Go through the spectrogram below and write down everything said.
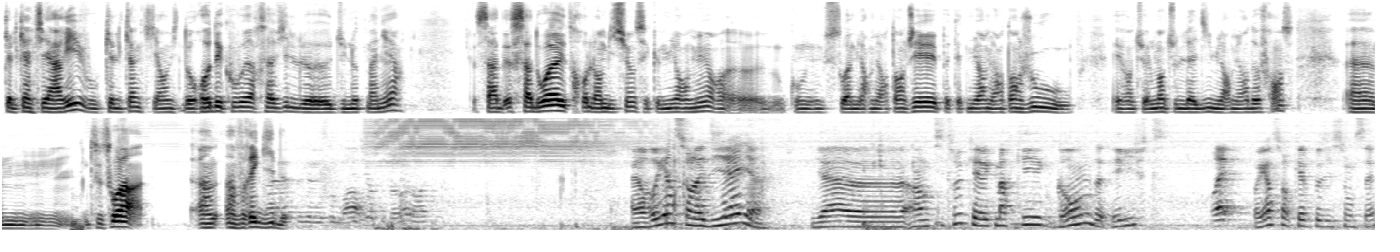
quelqu'un qui arrive ou quelqu'un qui a envie de redécouvrir sa ville d'une autre manière. Ça, ça, doit être l'ambition, c'est que Murmure, euh, qu'on soit Murmure d'Angers, peut-être Murmure d'Anjou, ou éventuellement, tu l'as dit, Murmure de France, euh, ce soit un, un, vrai guide. Alors regarde sur la DI, il y a euh, un petit truc avec marqué grande et lift. Ouais. Regarde sur quelle position c'est.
